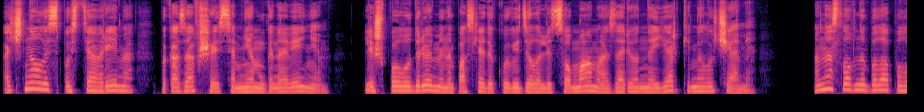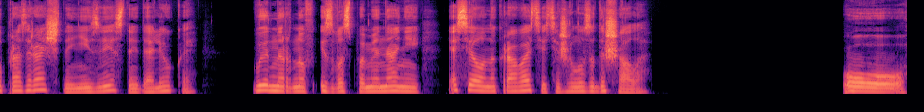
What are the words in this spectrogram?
Очнулась спустя время, показавшееся мне мгновением. Лишь полудреме напоследок увидела лицо мамы, озаренное яркими лучами. Она словно была полупрозрачной, неизвестной, далекой. Вынырнув из воспоминаний, я села на кровати и тяжело задышала. «О,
